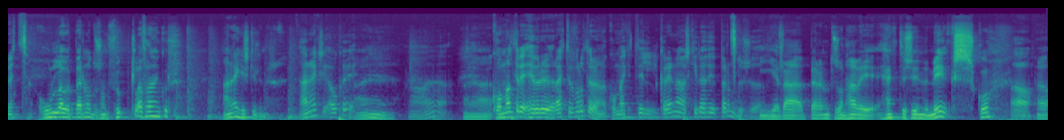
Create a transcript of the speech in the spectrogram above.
Ólafur Bernóttusson fugglafræðingur hann er ekki skildið mér. Það er ekki, ok. Þannig að- Kom aldrei, hefur rætt við fóröldur hana Kom ekki til greina að skýra því Bernundus eða? ég held að Bernóttusson hafi hendið sér við mig sko. Já,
